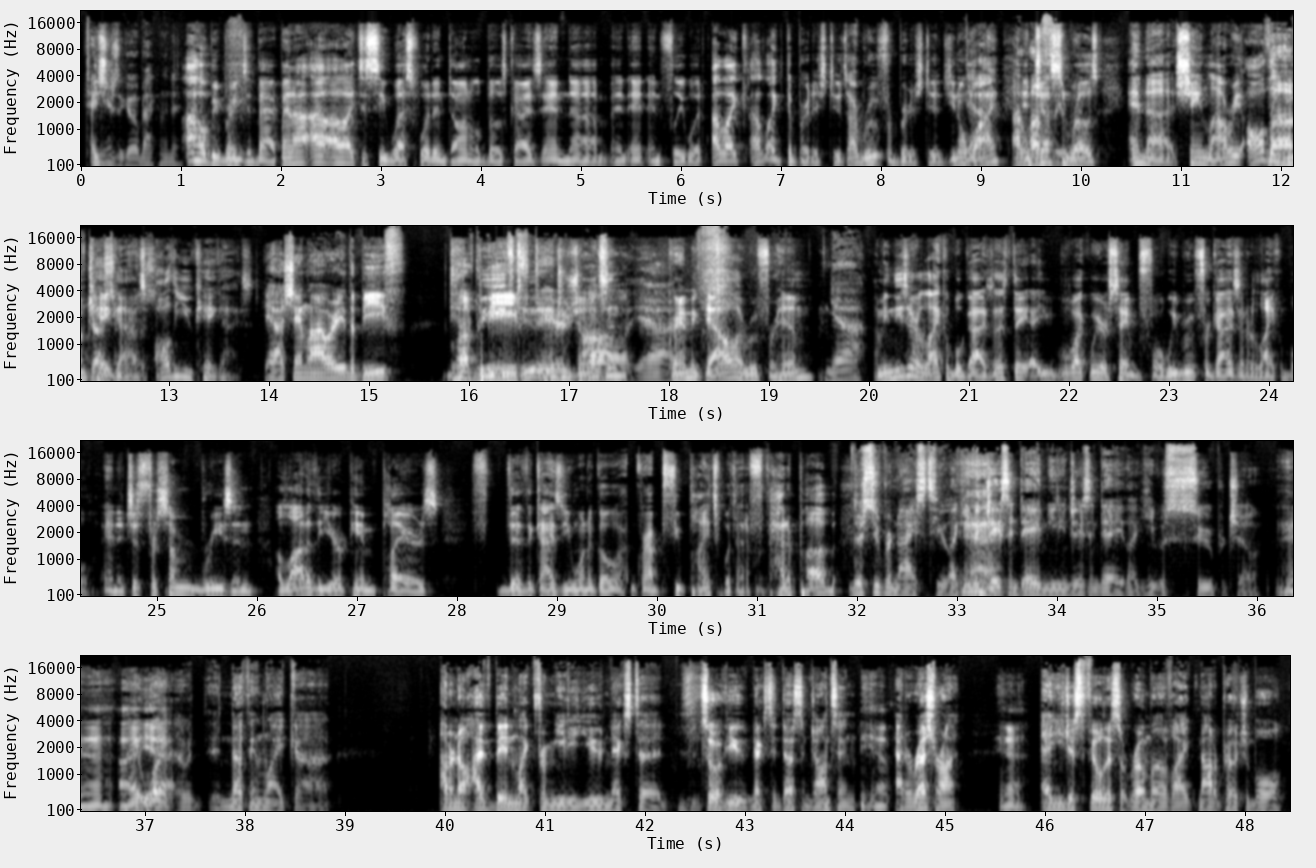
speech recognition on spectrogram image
ten years ago back in the day. I hope he brings it back, man. I, I, I like to see Westwood and Donald, those guys, and um and, and, and Fleetwood. I like I like the British dudes. I root for British dudes. You know Yeah, why? I and love Justin Fleetwood. Rose and uh, Shane Lowry, all the Love UK Justin guys, Rose. all the UK guys. Yeah, Shane Lowry, the beef. Yeah, Love the beef, dude. Andrew Johnston, Oh, yeah, Graeme McDowell. I root for him. yeah. I mean, these are likable guys. That's the like we were saying before. We root for guys that are likable, and it just for some reason, a lot of the European players, they're the guys you want to go grab a few pints with at a at a pub. They're super nice too. Like even Jason Day, meeting Jason Day, like he was super chill. Yeah, uh, It yeah. wa- I would, nothing like. uh I don't know. I've been like from me to you next to so have you next to Dustin Johnson Yep. at a restaurant. Yeah. and you just feel this aroma of like not approachable.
